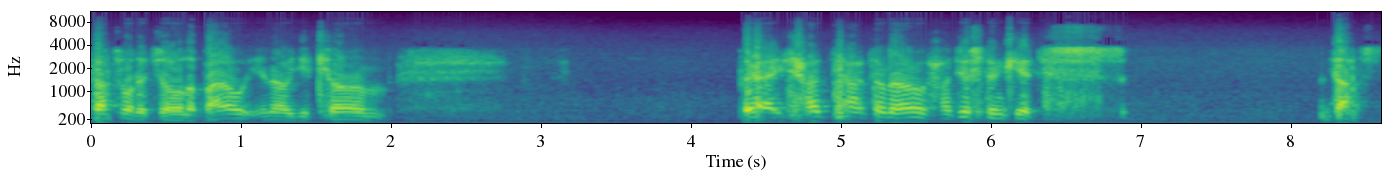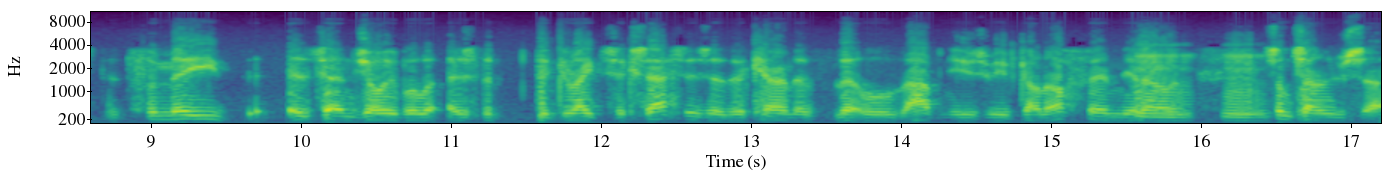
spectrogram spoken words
That's what it's all about. You know, you can't. I, I, I don't know. I just think it's that's for me as enjoyable as the the great successes are the kind of little avenues we've gone off in. You know, Mm. and sometimes uh,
